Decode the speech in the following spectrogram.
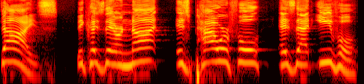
dies because they are not as powerful as that evil.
